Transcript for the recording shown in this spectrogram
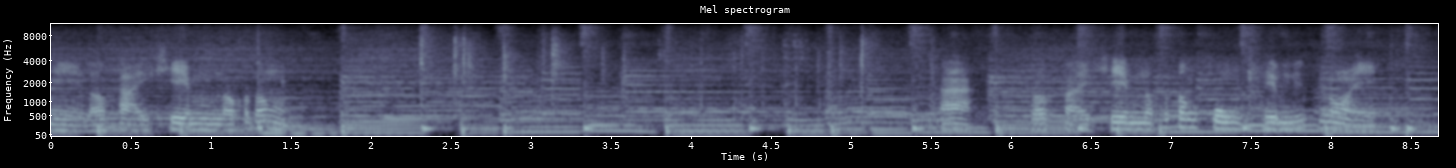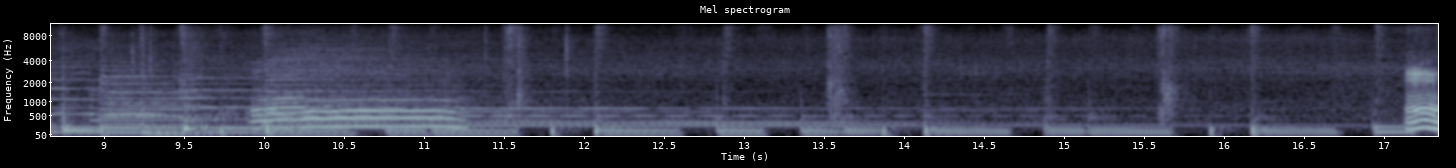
นี่เราสายเค็มเราก็ต้อง อะเราใส่เค็มเราก็ต้องปรุงเค็มนิดหน่อยอือืม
